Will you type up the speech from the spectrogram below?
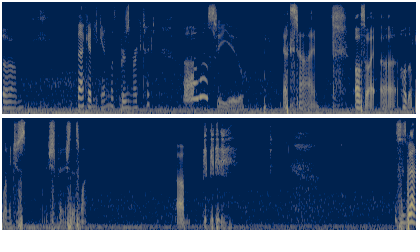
Um, back at it again with Prison Architect. Uh, we'll see you next time. Also, I uh, hold up, let me just let me just finish this one. Um, this has been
